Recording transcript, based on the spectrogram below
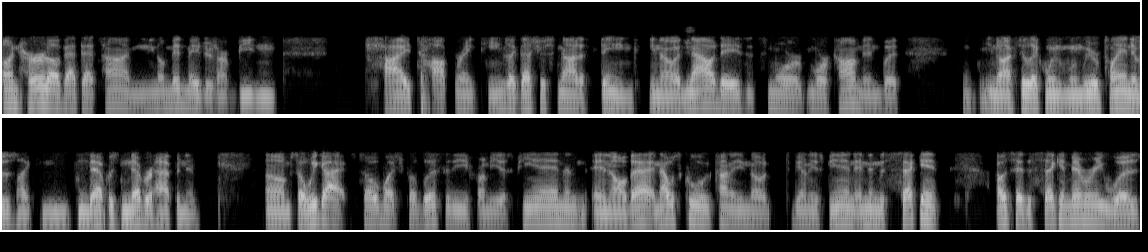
unheard of at that time you know mid majors aren't beating high top ranked teams. Like that's just not a thing. You know, nowadays it's more more common, but you know, I feel like when when we were playing, it was like that was never happening. Um, so we got so much publicity from ESPN and, and all that, and that was cool, kind of you know to be on ESPN. And then the second, I would say the second memory was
